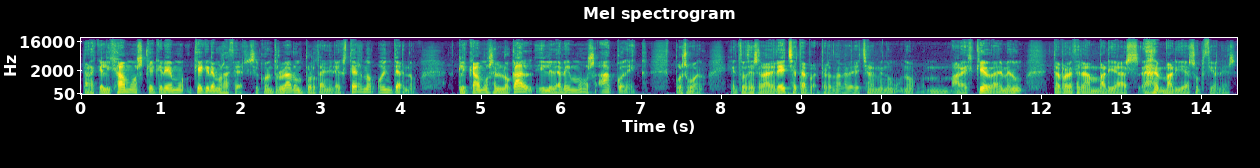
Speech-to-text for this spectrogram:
para que elijamos qué queremos, qué queremos hacer, si controlar un portainer externo o interno clicamos en local y le daremos a connect. Pues bueno, entonces a la derecha, perdón, a la derecha del menú, no, a la izquierda del menú te aparecerán varias, varias opciones.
